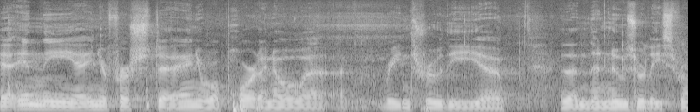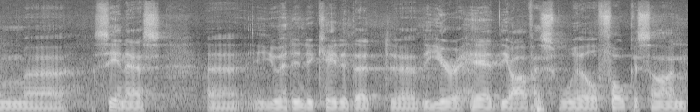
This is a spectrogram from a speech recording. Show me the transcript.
In the, uh, in your first uh, annual report, I know, uh, reading through the, uh, the the news release from uh, CNS, uh, you had indicated that uh, the year ahead, the office will focus on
